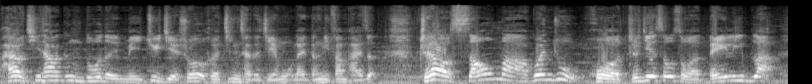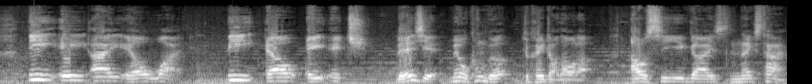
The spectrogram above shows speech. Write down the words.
还有其他更多的美剧解说和精彩的节目来等你翻牌子。只要扫码关注或直接搜索 Daily Blah，D A I L Y。B L A H 连写没有空格就可以找到了。I'll see you guys next time.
